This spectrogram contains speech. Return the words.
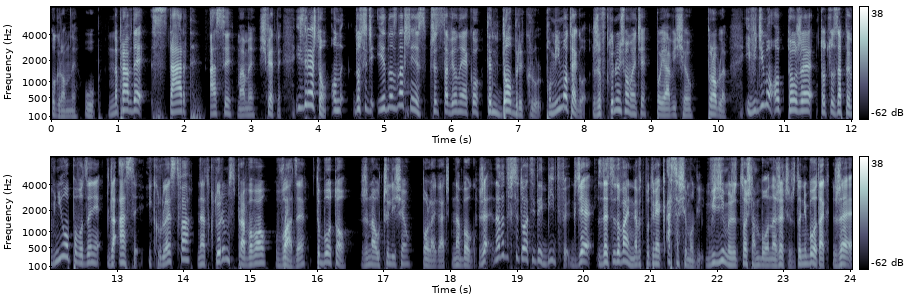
ogromny łup. Naprawdę start Asy mamy świetny. I zresztą on dosyć jednoznacznie jest przedstawiony jako ten dobry król, pomimo tego, że w którymś momencie pojawi się problem. I widzimy o to, że to, co zapewniło powodzenie dla Asy i królestwa, nad którym sprawował władzę, to było to, że nauczyli się polegać na Bogu. Że nawet w sytuacji tej bitwy, gdzie zdecydowanie, nawet po tym jak Asa się modli, widzimy, że coś tam było na rzeczy, że to nie było tak, że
